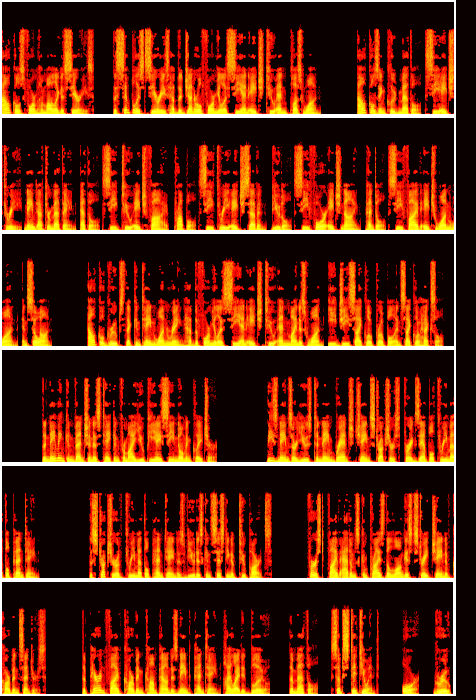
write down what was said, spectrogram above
Alkyls form homologous series. The simplest series have the general formula CnH2n plus 1. Alkyls include methyl, CH3 named after methane, ethyl C2H5, propyl C3H7, butyl C4H9, pentyl C5H11, and so on. Alkyl groups that contain one ring have the formula CnH2n-1, e.g. cyclopropyl and cyclohexyl. The naming convention is taken from IUPAC nomenclature. These names are used to name branched chain structures, for example 3-methylpentane. The structure of 3-methylpentane is viewed as consisting of two parts. First, five atoms comprise the longest straight chain of carbon centers. The parent 5-carbon compound is named pentane highlighted blue. The methyl substituent or group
